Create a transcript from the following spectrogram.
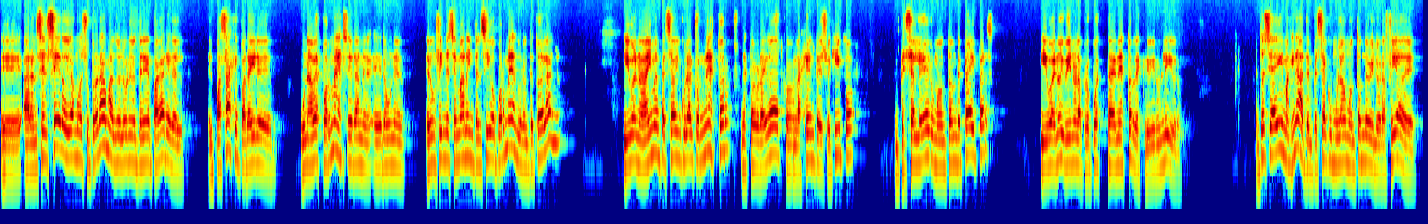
eh, arancel cero, digamos, de su programa. Yo lo único que tenía que pagar era el, el pasaje para ir eh, una vez por mes. Eran, eh, era, un, eh, era un fin de semana intensivo por mes durante todo el año. Y bueno, ahí me empecé a vincular con Néstor, Néstor Braidot, con la gente de su equipo. Empecé a leer un montón de papers. Y bueno, y vino la propuesta de Néstor de escribir un libro. Entonces ahí, imagínate, empecé a acumular un montón de bibliografía de,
